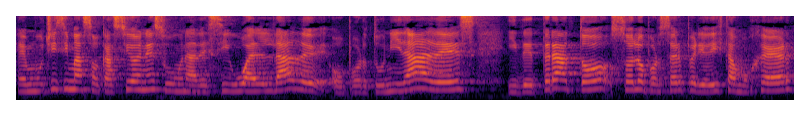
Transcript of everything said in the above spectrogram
en muchísimas ocasiones hubo una desigualdad de oportunidades y de trato solo por ser periodista mujer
